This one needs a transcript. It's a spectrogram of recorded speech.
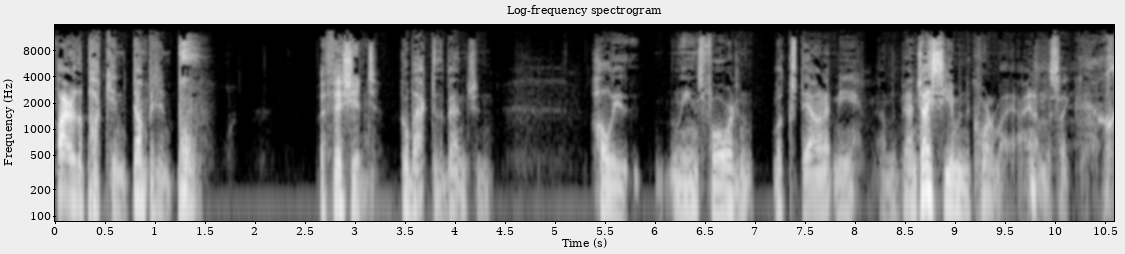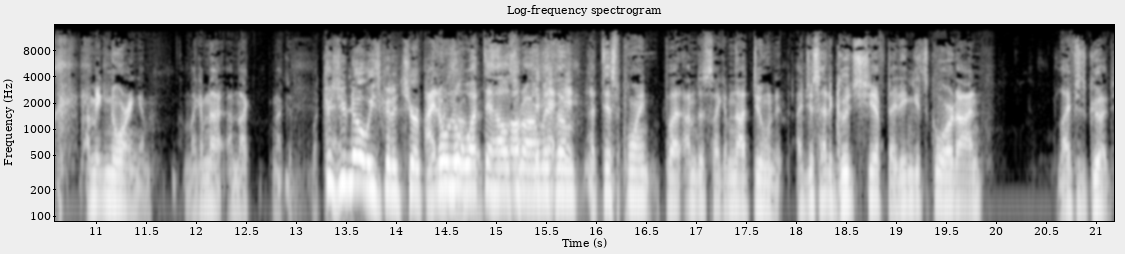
Fire the puck in, dump it in. Efficient. Go back to the bench. And Holly leans forward and looks down at me on the bench. I see him in the corner of my eye, and I'm just like, I'm ignoring him. I'm like, I'm not, I'm not, not going to look. Because you know he's going to chirp. You I don't for know what the something. hell's wrong with him at this point, but I'm just like, I'm not doing it. I just had a good shift. I didn't get scored on. Life is good.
